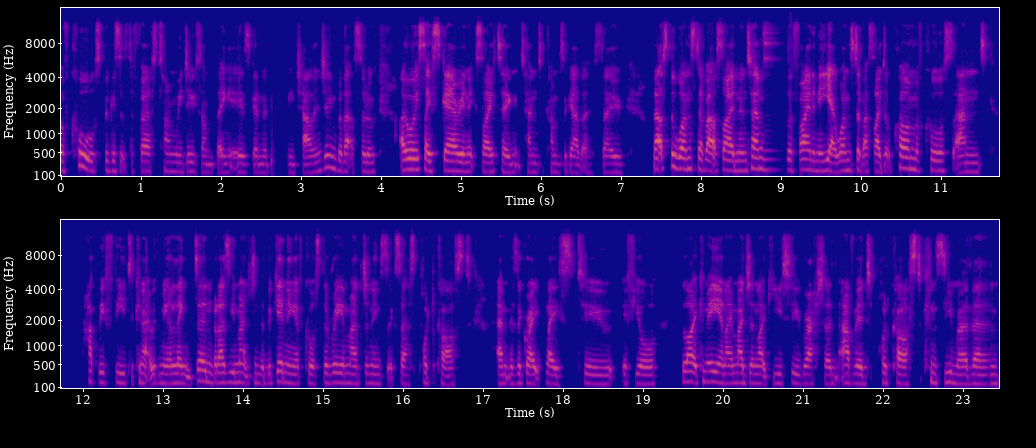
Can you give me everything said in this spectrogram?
of course because it's the first time we do something it is going to be challenging but that's sort of i always say scary and exciting tend to come together so that's the one step outside and in terms of finding me yeah one step outside.com of course and happy for you to connect with me on linkedin. But as you mentioned at the beginning of course the reimagining success podcast um, is a great place to if you're like me and i imagine like you too gresh an avid podcast consumer then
